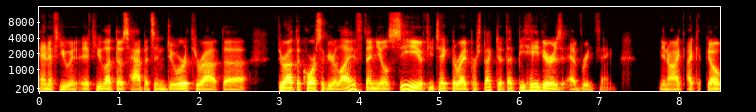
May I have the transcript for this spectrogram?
And if you if you let those habits endure throughout the throughout the course of your life then you'll see if you take the right perspective that behavior is everything. You know I, I could go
